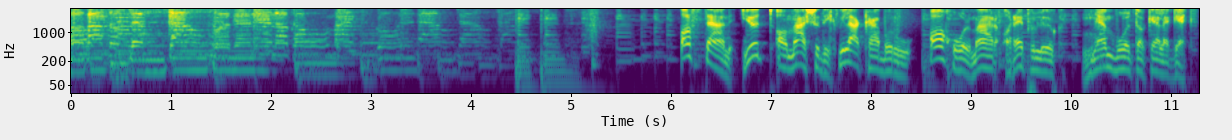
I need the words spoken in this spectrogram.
About to step down. Working in a coal mine, Aztán jött a második világháború, ahol már a repülők nem voltak elegek,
